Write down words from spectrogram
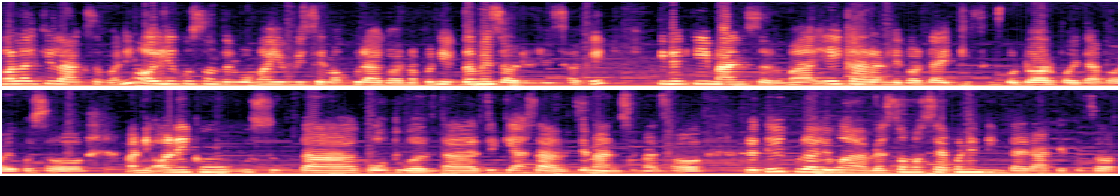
मलाई के लाग्छ भने अहिलेको सन्दर्भमा यो विषयमा कुरा गर्न पनि एकदमै जरुरी छ कि। किनकि मानिसहरूमा यही कारणले गर्दा एक किसिमको डर पैदा भएको छ अनि अनेकौँ उत्सुकता कौतूहलता जिज्ञासाहरू चाहिँ मान्छेमा छ र त्यही कुराले उहाँहरूलाई समस्या पनि निम्ताइराखेको छ।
